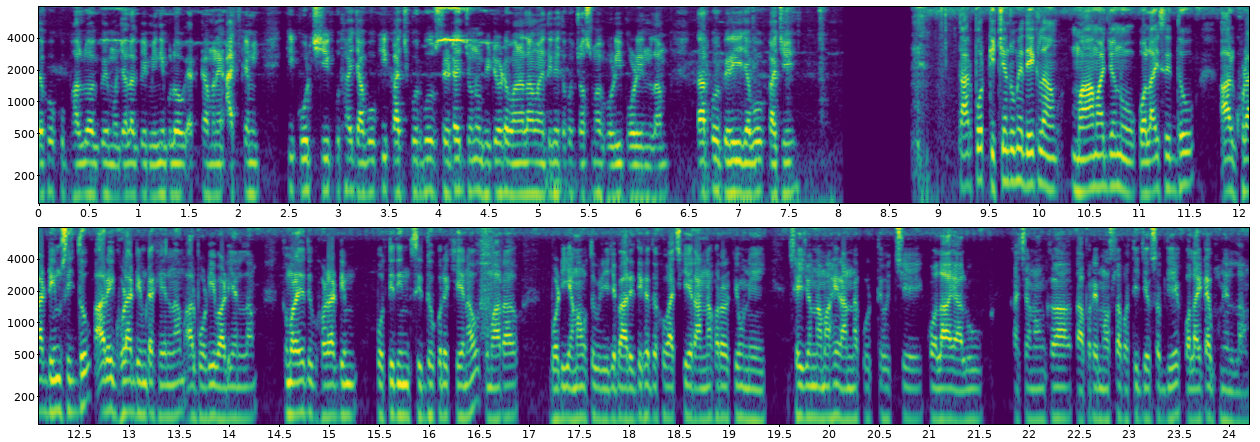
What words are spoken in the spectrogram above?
দেখো খুব ভালো লাগবে মজা লাগবে মিনি ব্লগ একটা মানে আজকে আমি কি করছি কোথায় যাব কি কাজ করব সেটার জন্য ভিডিওটা বানালাম এদিকে দেখো চশমা ঘড়ি পরে নিলাম তারপর বেরিয়ে যাব কাজে তারপর কিচেন রুমে দেখলাম, মা আমার জন্য কলাই সিদ্ধ আর ঘোড়ার ডিম সিদ্ধ। আর এই ঘোড়ার ডিমটা খেয়ে নিলাম, আর বড়ি বাড়িয়ে আনলাম। তোমরা যদি ঘোড়ার ডিম প্রতিদিন সিদ্ধ করে খেয়ে নাও, তোমরা বডি আমার মতো বেরিয়ে যাবে। এদিকে দেখো, আজকে রান্না করার কেউ নেই। সেই জন্য আমাকে রান্না করতে হচ্ছে কলাই, আলু, কাঁচা লঙ্কা, তারপরে মশলাপাতি যেসব দিয়ে কলাইটা ভুনে নিলাম।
